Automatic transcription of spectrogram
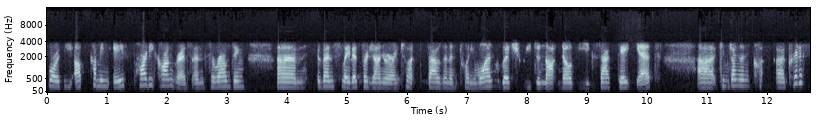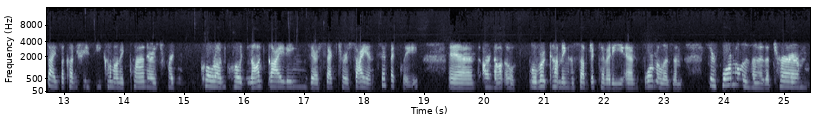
for the upcoming 8th Party Congress and surrounding um, events slated for January 2021, which we do not know the exact date yet. Uh, Kim Jong un uh, criticized the country's economic planners for quote unquote not guiding their sector scientifically and are not o- overcoming the subjectivity and formalism. Here, formalism is a term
